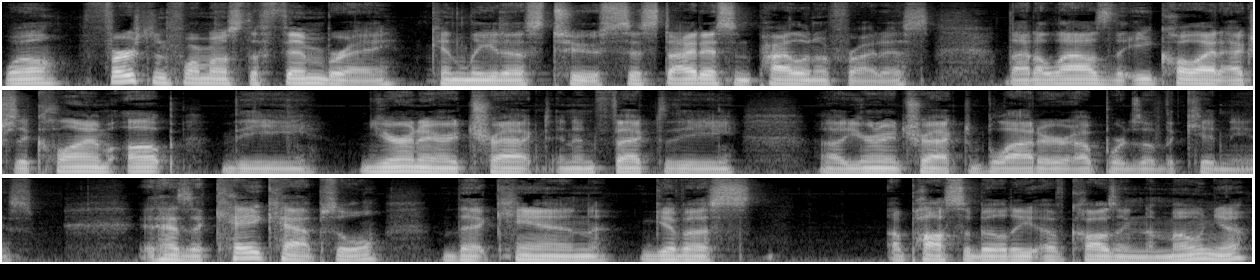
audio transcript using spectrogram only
Well, first and foremost, the fimbriae can lead us to cystitis and pyelonephritis. That allows the E. coli to actually climb up the urinary tract and infect the uh, urinary tract bladder upwards of the kidneys. It has a K capsule that can give us a possibility of causing pneumonia.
